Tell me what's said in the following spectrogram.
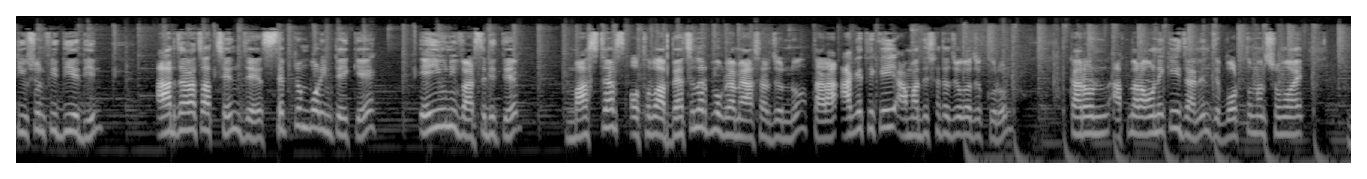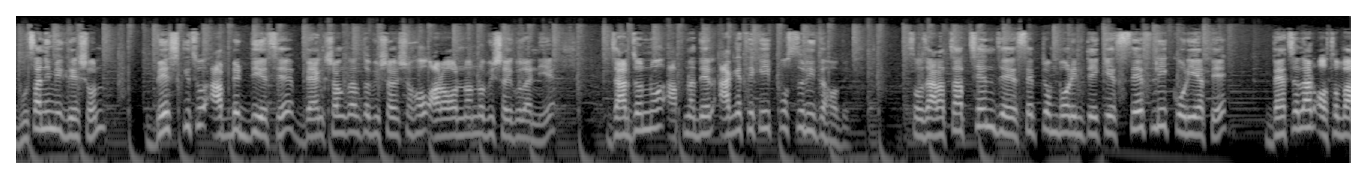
টিউশন ফি দিয়ে দিন। আর যারা চাচ্ছেন যে সেপ্টেম্বর ইনটেকে এই ইউনিভার্সিটিতে মাস্টার্স অথবা ব্যাচেলার প্রোগ্রামে আসার জন্য তারা আগে থেকেই আমাদের সাথে যোগাযোগ করুন। কারণ আপনারা অনেকেই জানেন যে বর্তমান সময় ভুটান ইমিগ্রেশন বেশ কিছু আপডেট দিয়েছে ব্যাংক সংক্রান্ত বিষয় সহ আরও অন্যান্য বিষয়গুলো নিয়ে, যার জন্য আপনাদের আগে থেকেই প্রস্তুতি নিতে হবে। সো যারা চাচ্ছেন যে সেপ্টেম্বর ইনটেকে সেফলি কোরিয়াতে ব্যাচেলার অথবা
